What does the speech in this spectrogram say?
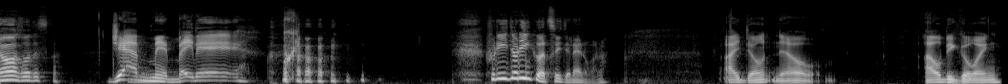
ああ、そうですか。Jab me, baby. フリードリンクはついてないのかな I don't know. I'll be going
